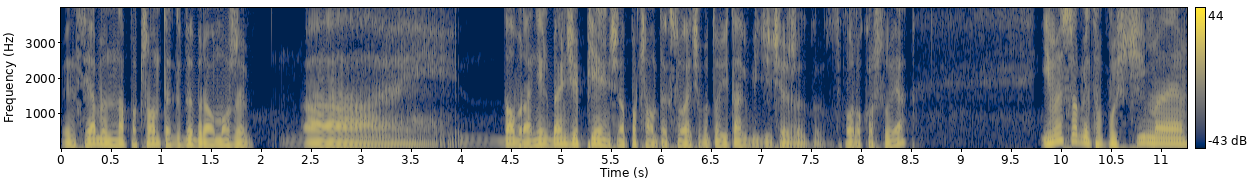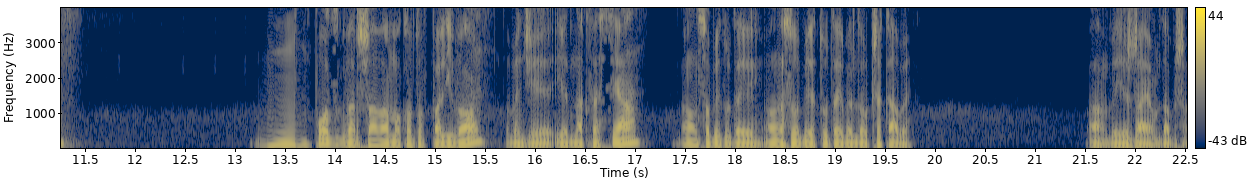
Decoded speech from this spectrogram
Więc ja bym na początek wybrał może. Aj, dobra, niech będzie 5 na początek, słuchajcie, bo to i tak widzicie, że sporo kosztuje. I my sobie to puścimy. Mm, Płock, Warszawa, Mokotów, Paliwo. To będzie jedna kwestia. On sobie tutaj, one sobie tutaj będą czekały. A, wyjeżdżają, dobrze.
